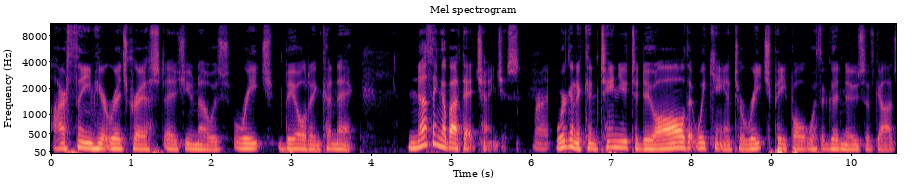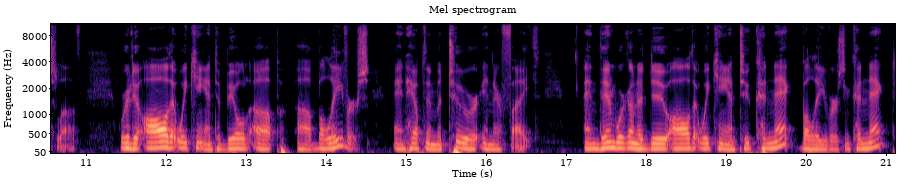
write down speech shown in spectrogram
our theme here at Ridgecrest, as you know, is reach, build, and connect. Nothing about that changes. Right. We're going to continue to do all that we can to reach people with the good news of God's love. We're going to do all that we can to build up uh, believers and help them mature in their faith. And then we're going to do all that we can to connect believers and connect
